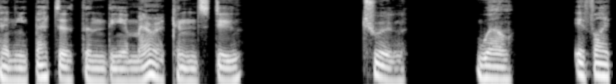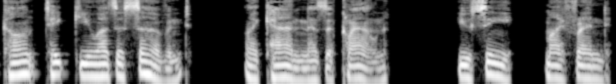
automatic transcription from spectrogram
any better than the Americans do. True. Well, if I can't take you as a servant, I can as a clown. You see, my friend,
